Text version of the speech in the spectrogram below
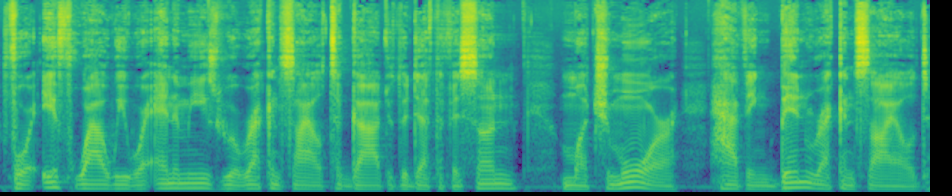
For if while we were enemies we were reconciled to God through the death of his Son, much more, having been reconciled,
